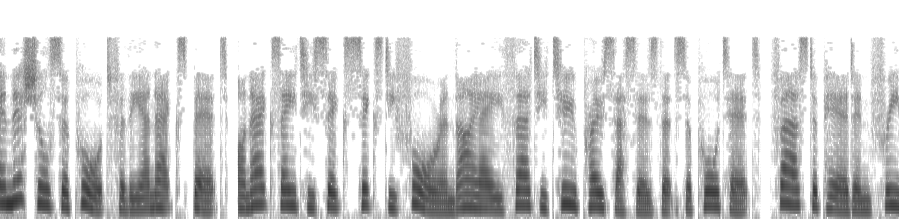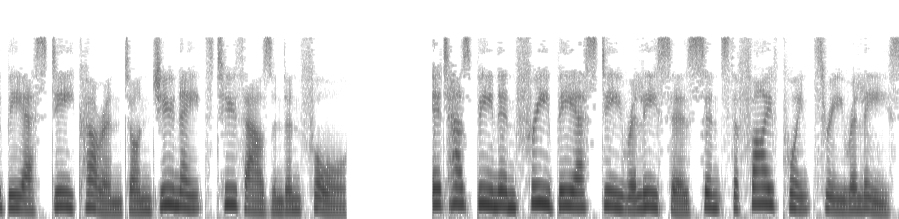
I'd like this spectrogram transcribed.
Initial support for the NX bit, on x86-64 and IA32 processors that support it, first appeared in FreeBSD Current on June 8, 2004. It has been in FreeBSD releases since the 5.3 release.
